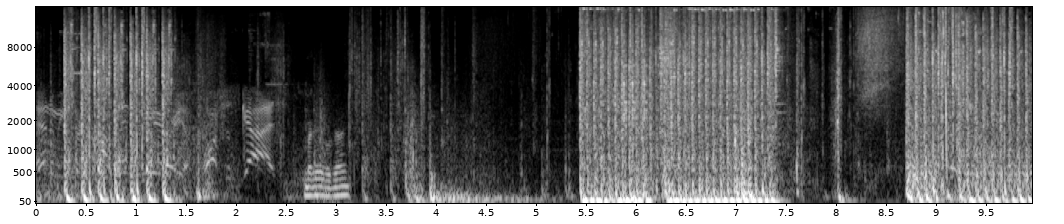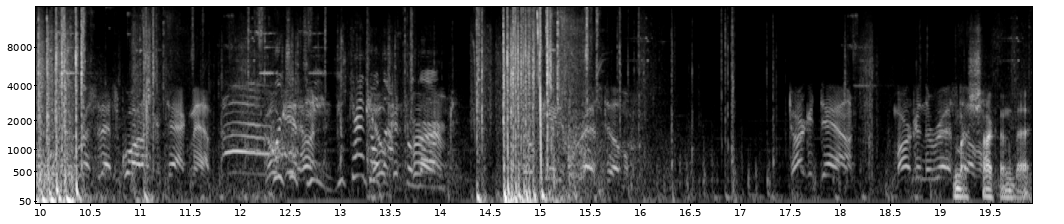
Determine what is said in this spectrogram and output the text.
Enemies are coming into the area. Watch the skies. Buddy, we're done. The rest of that squad on your attack map. Go Where's get your hunting. team? You can't Kill hold that for long. Confirmed. Located the rest of them. Target down. Marking the rest My shotgun back.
